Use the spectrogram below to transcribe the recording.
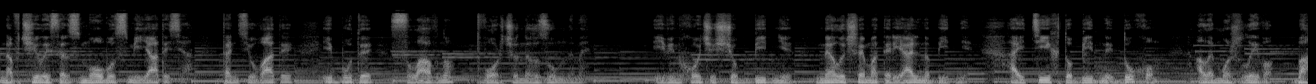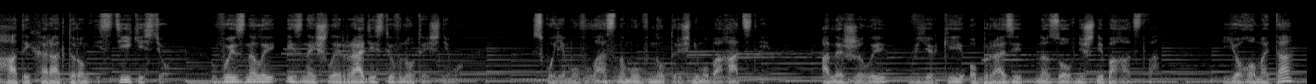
навчилися знову сміятися, танцювати і бути славно творчо нерозумними. І він хоче, щоб бідні не лише матеріально бідні, а й ті, хто бідний духом, але, можливо, багатий характером і стійкістю, визнали і знайшли радість у внутрішньому, своєму власному внутрішньому багатстві, а не жили в гіркій образі на зовнішні багатства. Його мета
